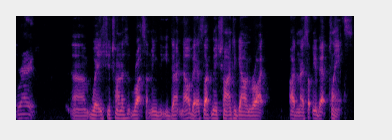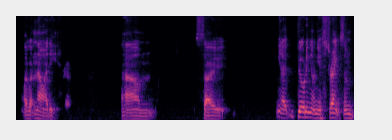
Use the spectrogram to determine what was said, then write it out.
right. Um, where if you're trying to write something that you don't know about, it's like me trying to go and write, I don't know, something about plants. I've got no idea. Um, so, you know, building on your strengths, and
